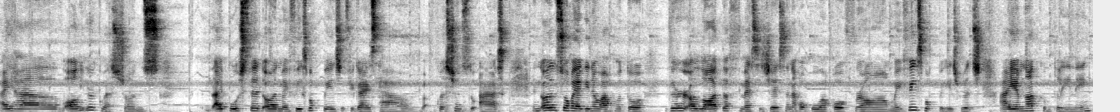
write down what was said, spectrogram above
I have all your questions. I posted on my Facebook page if you guys have questions to ask. And also, kaya ginawa ko to there are a lot of messages na nakukuha ko from my Facebook page which I am not complaining.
